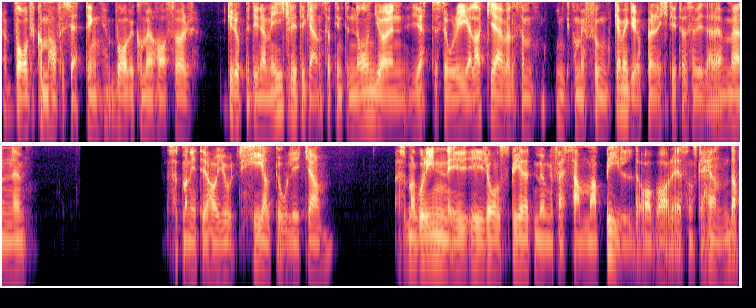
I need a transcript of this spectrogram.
vad vi kommer ha för setting, vad vi kommer ha för gruppdynamik lite grann så att inte någon gör en jättestor elak jävel som inte kommer funka med gruppen riktigt och så vidare. Men eh, så att man inte har gjort helt olika Alltså man går in i, i rollspelet med ungefär samma bild av vad det är som ska hända.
